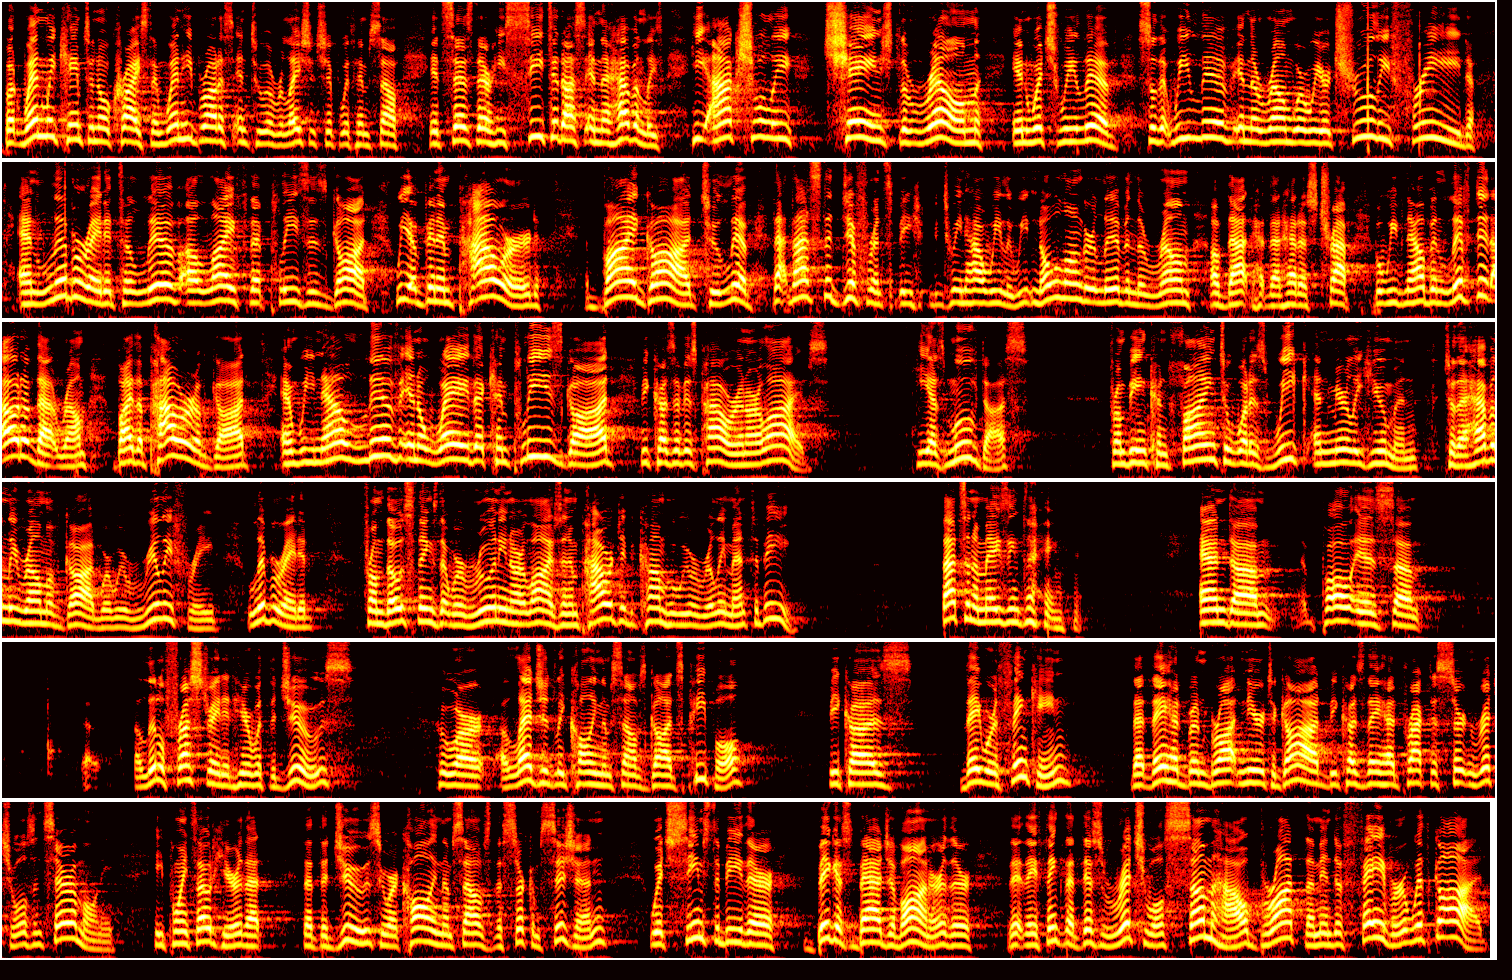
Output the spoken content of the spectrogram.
But when we came to know Christ and when he brought us into a relationship with himself, it says there, he seated us in the heavenlies. He actually changed the realm in which we live so that we live in the realm where we are truly freed and liberated to live a life that pleases God. We have been empowered by God to live. That, that's the difference be, between how we live. We no longer live in the realm of that that had us trapped, but we've now been lifted out of that realm by the power of God, and we now live in a way that can please God because of His power in our lives. He has moved us from being confined to what is weak and merely human to the heavenly realm of God, where we're really freed, liberated from those things that were ruining our lives and empowered to become who we were really meant to be. That's an amazing thing. And um, Paul is um, a little frustrated here with the Jews who are allegedly calling themselves God's people because they were thinking that they had been brought near to God because they had practiced certain rituals and ceremony. He points out here that that the Jews, who are calling themselves the circumcision, which seems to be their biggest badge of honor, they, they think that this ritual somehow brought them into favor with God.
